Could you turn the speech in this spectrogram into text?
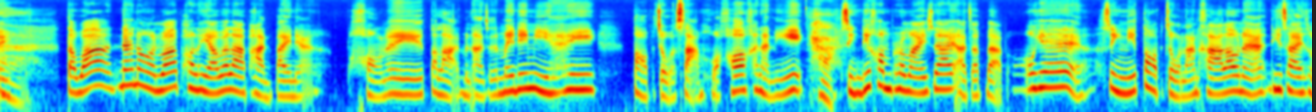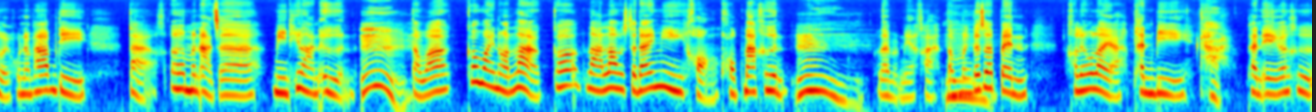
ยอ่าแต่ว่าแน่นอนว่าพอระยะเวลาผ่านไปเนี่ยของในตลาดมันอาจจะไม่ได้มีให้ตอบโจทย์ 3 หัวข้อขนาดนี้ค่ะสิ่งที่ compromise ได้อาจจะแบบ โอเค สิ่งนี้ตอบโจทย์ร้านค้าเรานะ ดีไซน์สวยคุณภาพดี แต่เออมันอาจจะมีที่ร้านอื่น อืมแต่ว่าก็ไวนอนล่ะ ก็ร้านเราจะได้มีของครบมากขึ้น อืมอะไรแบบเนี้ยค่ะ แต่อืมมันก็จะเป็นเขาเรียกว่าอะไรอะแพลน B ค่ะแพลน A ก็คือ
